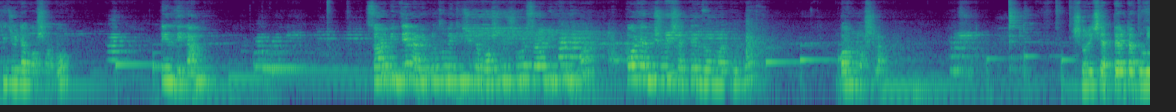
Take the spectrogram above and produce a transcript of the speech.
খিচুড়িটা বসাবো। তেল দিলাম। সয়াবিন তেল আমি প্রথমে খিচুড়িটা বসানোর সময় সয়াবিন তেল দিব পরে আমি সরিষার তেল ব্যবহার করব গরম মশলা। সরিষার তেলটা তুমি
